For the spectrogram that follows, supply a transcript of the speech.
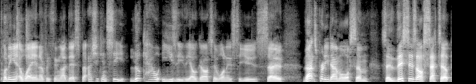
putting it away and everything like this. But as you can see, look how easy the Elgato one is to use. So that's pretty damn awesome. So this is our setup.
